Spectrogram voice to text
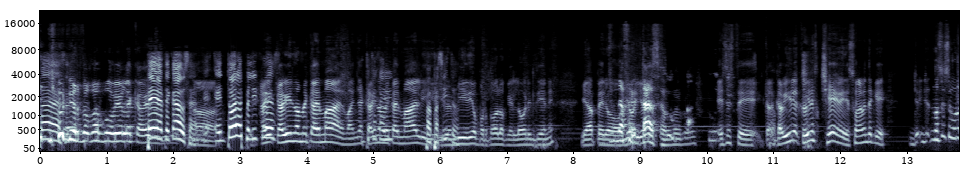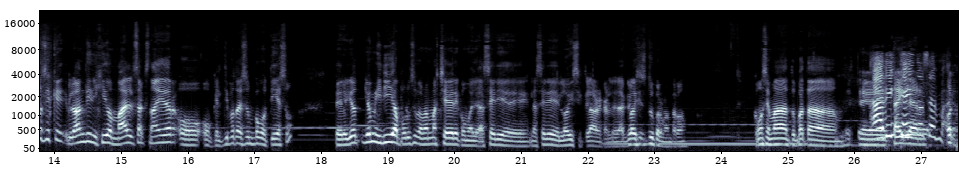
Pasa. Junior nomás movió la cabeza. Espérate, causa. No. En, todas las películas, Cavill no me cae mal, man. Ya ¿Te cae Cavill no me cae mal y, y Papacito. lo envidio por todo lo que Loren tiene. Ya, pero Una yo- yo- es este. Ca- Cavill, Cavill es chévere, solamente que. Yo- yo no estoy seguro si es que lo han dirigido mal Zack Snyder o, o que el tipo tal vez es un poco tieso. Pero yo, yo me iría por un Superman más chévere como el de la serie de la serie de Lois y Clark, el de la Lois y Superman, perdón. ¿Cómo se llama tu pata? Este, Ah, Dean Tyler no seas malo.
